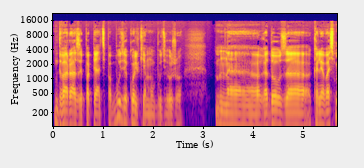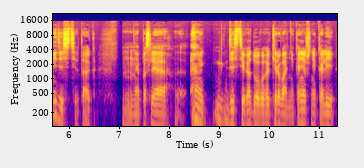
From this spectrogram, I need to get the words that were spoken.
два разы па 5 пабудзе колькі яму будзе ўжо гадоў за каля 80 так пасля 10гадовага кіравання канешне калі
